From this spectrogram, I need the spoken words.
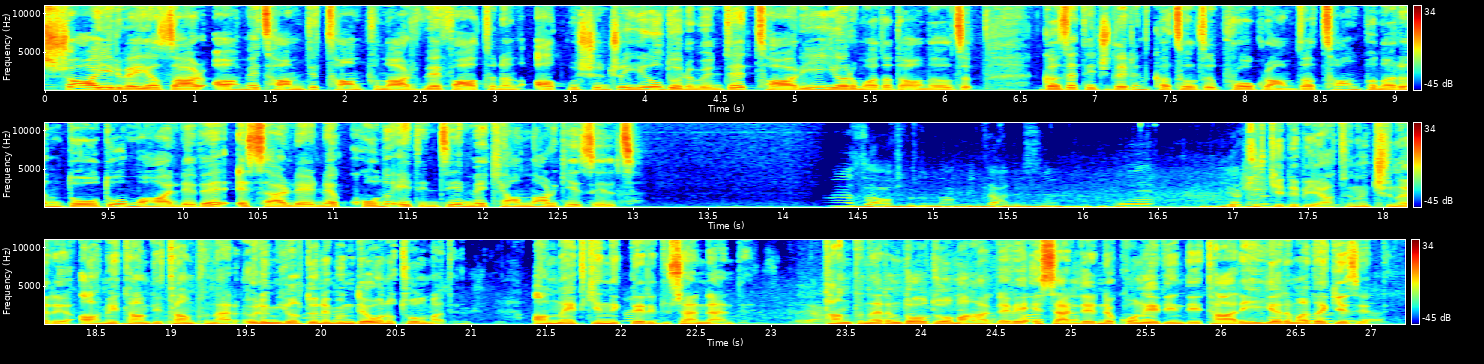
şair ve yazar Ahmet Hamdi Tanpınar vefatının 60. yıl dönümünde tarihi Yarımada'da anıldı. Gazetecilerin katıldığı programda Tanpınar'ın doğduğu mahalle ve eserlerine konu edindiği mekanlar gezildi. Türk Edebiyatı'nın çınarı Ahmet Hamdi Tanpınar ölüm yıl dönümünde unutulmadı. Anma etkinlikleri düzenlendi. Tanpınar'ın doğduğu mahalle ve eserlerine konu edindiği tarihi yarımada gezildi.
